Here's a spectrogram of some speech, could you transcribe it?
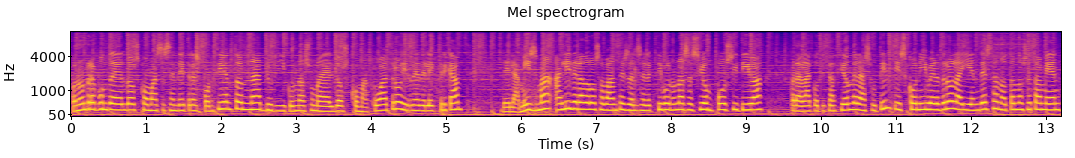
con un repunte del 2,63%, Naturgy con una suma del 2,4% y Red Eléctrica de la misma ha liderado los avances del selectivo en una sesión positiva para la cotización de las utilities, con Iberdrola y Endesa notándose también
